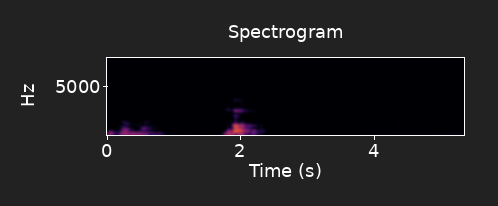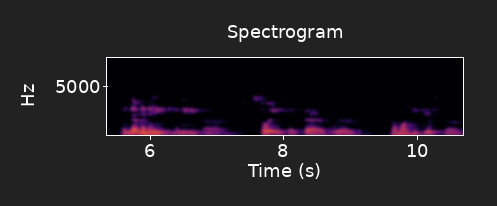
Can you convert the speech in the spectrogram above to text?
become uh, devoted. And there are many, many uh, stories like that where someone he gives a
